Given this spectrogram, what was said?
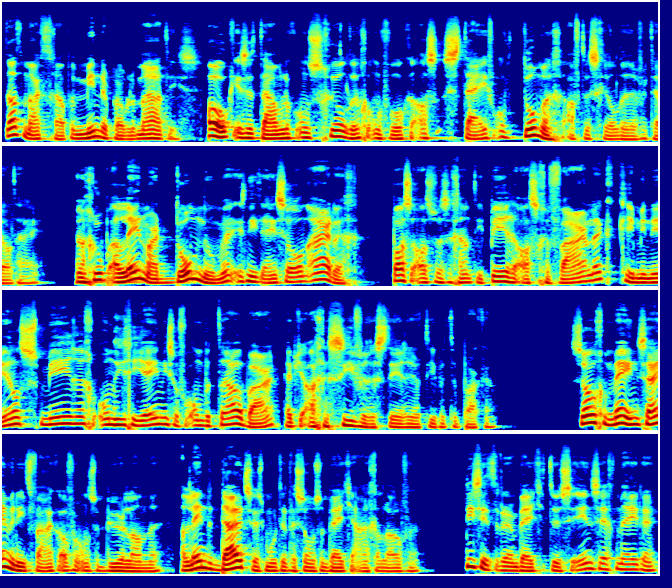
Dat maakt grappen minder problematisch. Ook is het tamelijk onschuldig om volken als stijf of dommig af te schilderen, vertelt hij. Een groep alleen maar dom noemen is niet eens zo onaardig. Pas als we ze gaan typeren als gevaarlijk, crimineel, smerig, onhygiënisch of onbetrouwbaar, heb je agressievere stereotypen te pakken. Zo gemeen zijn we niet vaak over onze buurlanden. Alleen de Duitsers moeten er soms een beetje aan geloven. Die zitten er een beetje tussenin, zegt Meder.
